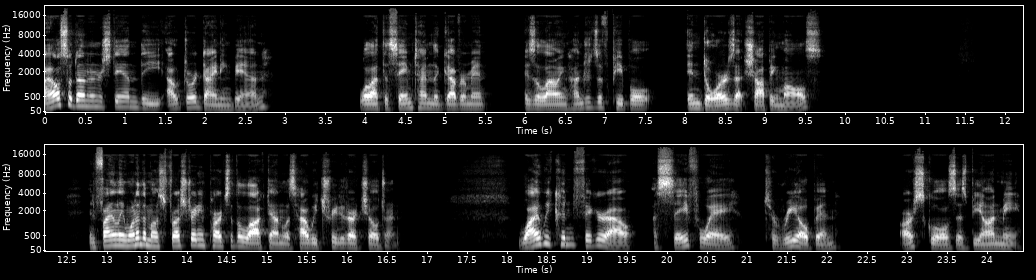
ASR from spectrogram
I also don't understand the outdoor dining ban, while at the same time the government is allowing hundreds of people indoors at shopping malls. And finally, one of the most frustrating parts of the lockdown was how we treated our children. Why we couldn't figure out a safe way to reopen our schools is beyond me,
